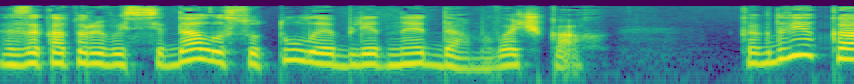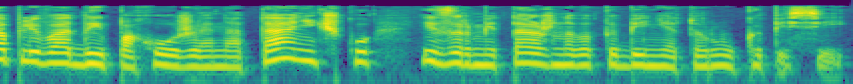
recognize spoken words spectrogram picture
за которой восседала сутулая бледная дама в очках, как две капли воды, похожая на Танечку из эрмитажного кабинета рукописей.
